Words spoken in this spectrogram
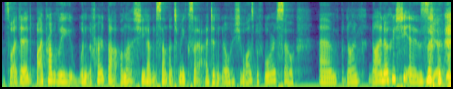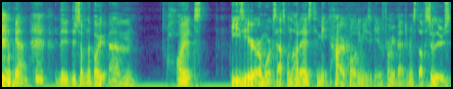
that's what I did. But I probably wouldn't have heard that unless she hadn't sent that to me because I, I didn't know who she was before. So. Um, but now, now I know who she is. Yeah. yeah. there, there's something about um, how it's easier or more accessible nowadays to make higher quality music, you know, from your bedroom and stuff. So there's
